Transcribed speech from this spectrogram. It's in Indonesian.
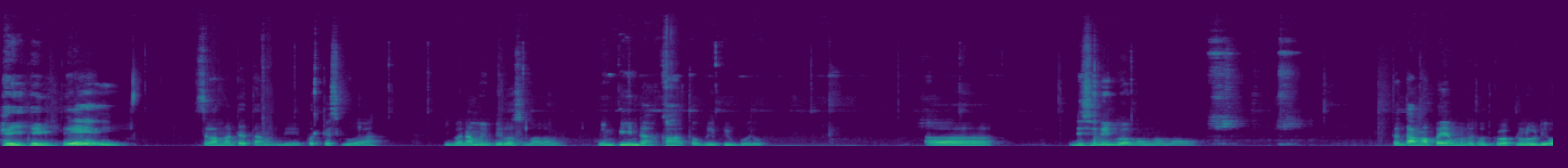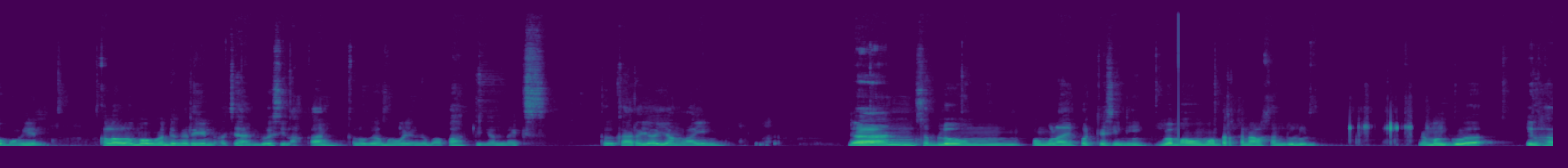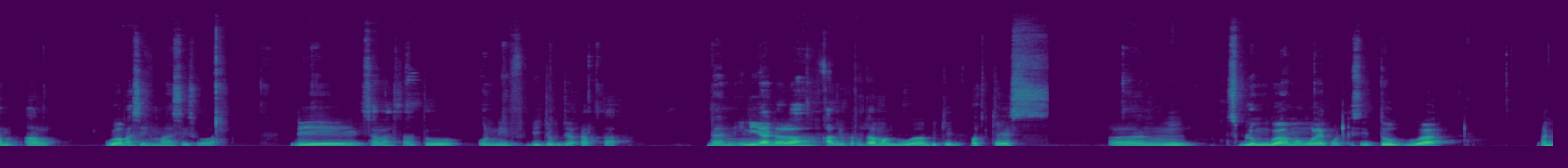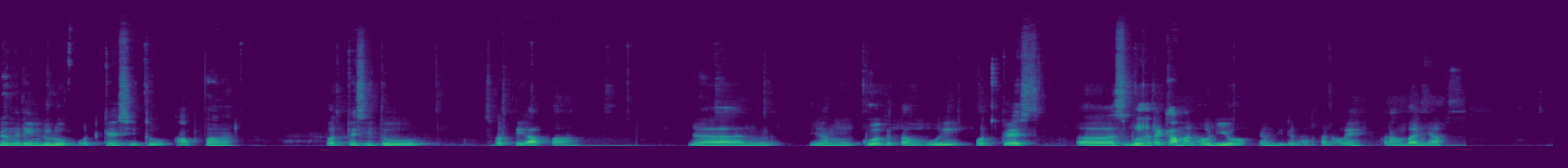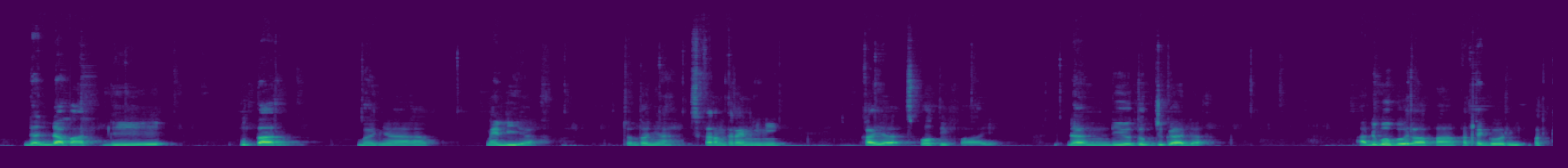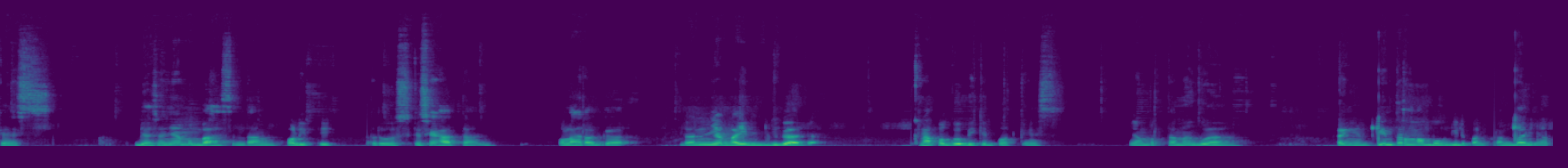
Hey hey hey, selamat datang di podcast gua. Gimana mimpi lo semalam? Mimpi indah kah atau mimpi buruk? Eh, di sini gua mau ngomong tentang apa yang menurut gua perlu diomongin. Kalau lo mau ngedengerin ocehan gue silahkan. Kalau gak mau ya gak apa-apa. Tinggal next ke karya yang lain. Dan sebelum memulai podcast ini, gua mau memperkenalkan dulu Nama gue Ilham Al. Gue masih mahasiswa di salah satu univ di Yogyakarta. Dan ini adalah kali pertama gue bikin podcast. Um, sebelum gue memulai podcast itu, gue ngedengerin dulu podcast itu apa. Podcast itu seperti apa. Dan yang gue ketahui podcast uh, sebuah rekaman audio yang didengarkan oleh orang banyak dan dapat diputar banyak media. Contohnya sekarang tren ini kayak Spotify dan di YouTube juga ada. Ada beberapa kategori podcast. Biasanya membahas tentang politik, terus kesehatan, olahraga, dan yang lain juga ada kenapa gue bikin podcast? Yang pertama gue pengen pinter ngomong di depan orang banyak.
